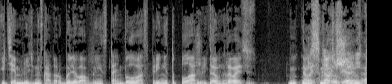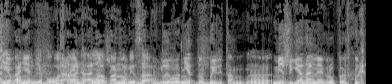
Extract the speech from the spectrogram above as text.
и теми людьми, которые были в Афганистане, было воспринято положительно. Да, давайте не Давайте смягчать. Скажем, что никем они, оно не было да, оно, оно, оно было, Нет, ну были там э, межрегиональная группа.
